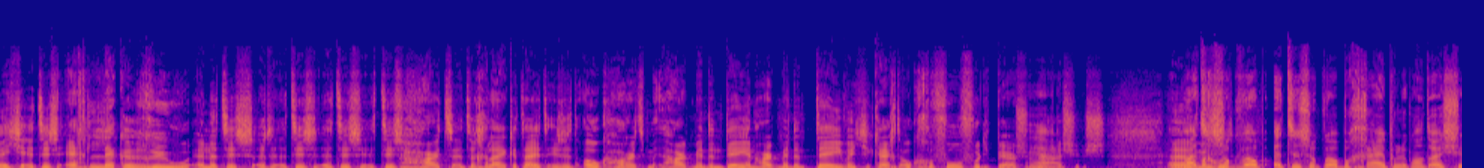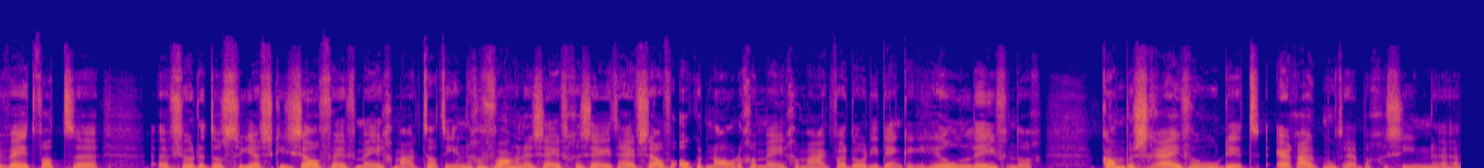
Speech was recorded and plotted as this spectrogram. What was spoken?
weet je, het is echt lekker ruw en het is, het, het, is, het, is, het is hard. En tegelijkertijd is het ook hard, hard met een D en hard met een T. Want je krijgt ook gevoel voor die personages. Uh, maar, het, is ook wel, het is ook wel begrijpelijk. Want als je weet wat uh, Fyodor Dostoevsky zelf heeft meegemaakt... dat hij in de gevangenis heeft gezeten. Hij heeft zelf ook het nodige meegemaakt. Waardoor hij denk ik heel levendig kan beschrijven... hoe dit eruit moet hebben gezien... Uh,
